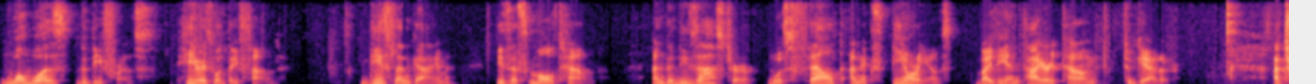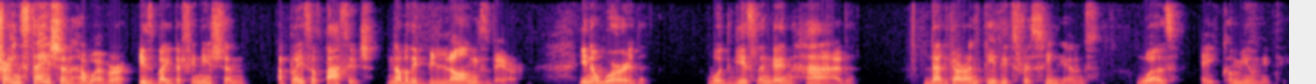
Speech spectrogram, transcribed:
what was the difference? Here's what they found. Ghislenghien is a small town, and the disaster was felt and experienced by the entire town together. A train station, however, is by definition a place of passage. Nobody belongs there. In a word, what Ghislenghien had that guaranteed its resilience was a community.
